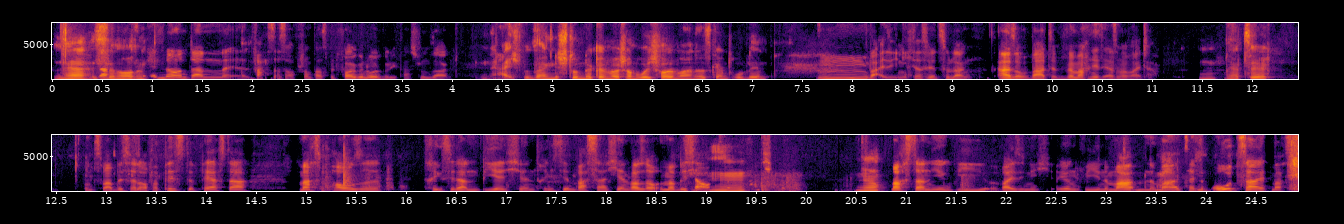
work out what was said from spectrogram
Ja, ist in Ordnung. Ende und dann war es das auch schon fast mit Folge 0, würde ich fast schon sagen. Ja, ich würde sagen, eine Stunde können wir schon ruhig voll machen, das ist kein Problem. Hm, weiß ich nicht, das wird zu lang. Also, warte, wir machen jetzt erstmal weiter. Hm, erzähl. Und zwar bist du dann auf der Piste, fährst da, machst Pause, trinkst dir dann ein Bierchen, trinkst dir ein Wasserchen, was auch immer, bist ja auch, Mhm. Ja. machst dann irgendwie, weiß ich nicht, irgendwie eine, Ma eine Mahlzeit, eine Brotzeit machst du.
